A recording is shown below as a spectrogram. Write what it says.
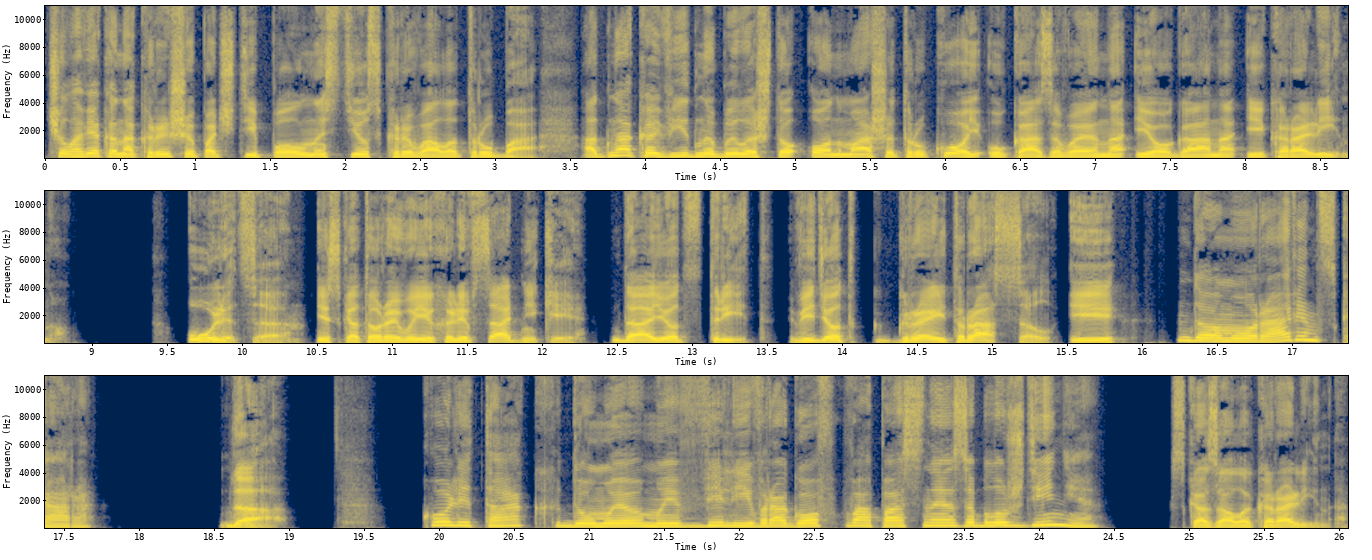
Человека на крыше почти полностью скрывала труба, однако видно было, что он машет рукой, указывая на Иоганна и Каролину. «Улица, из которой выехали всадники, Дайот-стрит, ведет к Грейт-Рассел и...» «Дому Равенскара», «Да». «Коли так, думаю, мы ввели врагов в опасное заблуждение», — сказала Каролина.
